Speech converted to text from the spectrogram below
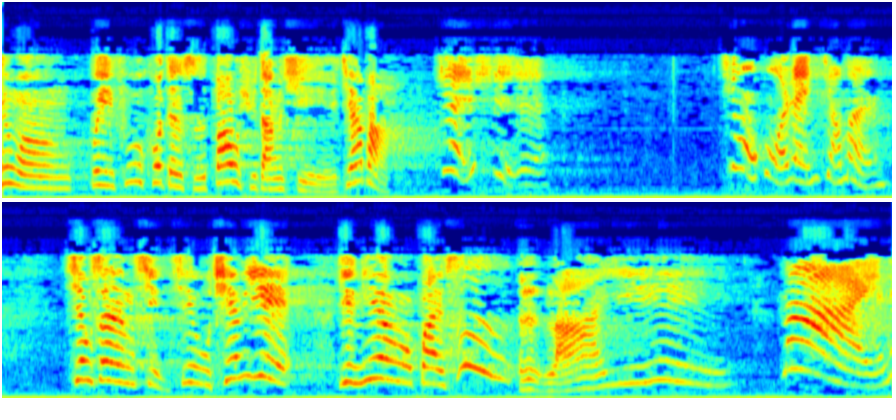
请问贵府可曾是宝须当谢家吧？正是，请问何人叫门？小生姓邱千叶，应邀拜师而来也。来了。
